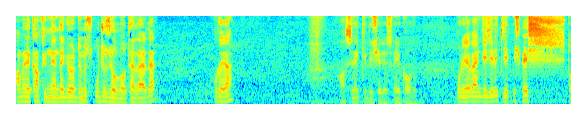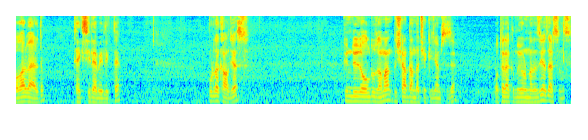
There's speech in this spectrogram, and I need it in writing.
Amerikan filmlerinde gördüğümüz ucuz yollu otellerden buraya Ah sinek girdi içeriye sineği kovdum. Buraya ben gecelik 75 dolar verdim. Teksiyle birlikte. Burada kalacağız. Gündüz olduğu zaman dışarıdan da çekeceğim size. Otel hakkında yorumlarınızı yazarsınız.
